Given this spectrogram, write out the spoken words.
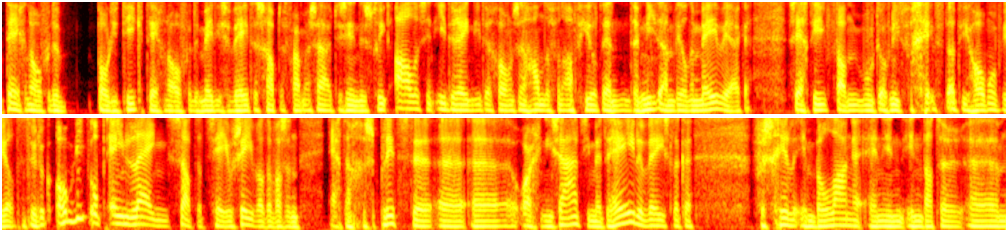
tegenover de politiek, tegenover de medische wetenschap, de farmaceutische industrie, alles en iedereen die er gewoon zijn handen van afhield en er niet aan wilde meewerken, zegt hij van, moet ook niet vergeten dat die homowereld natuurlijk ook niet op één lijn zat. Het COC, want er was een, echt een gesplitste uh, uh, organisatie met hele wezenlijke verschillen in belangen en in, in wat er... Uh,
